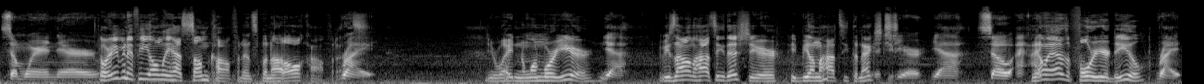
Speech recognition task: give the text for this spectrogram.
somewhere in there, Or even if he only has some confidence, but not all confidence. right? You're waiting one more year. Yeah, If he's not on the hot seat this year, he'd be on the hot seat the next, next year. year, yeah. So I, He only has a four year deal. Right.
